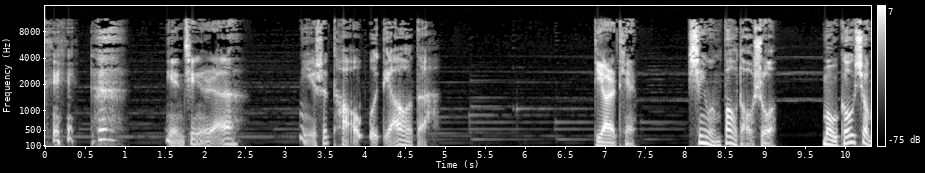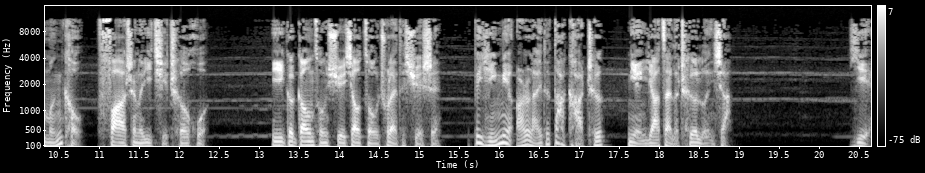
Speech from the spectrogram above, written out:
嘿嘿，年轻人，你是逃不掉的。”第二天，新闻报道说，某高校门口发生了一起车祸，一个刚从学校走出来的学生，被迎面而来的大卡车碾压在了车轮下。夜，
